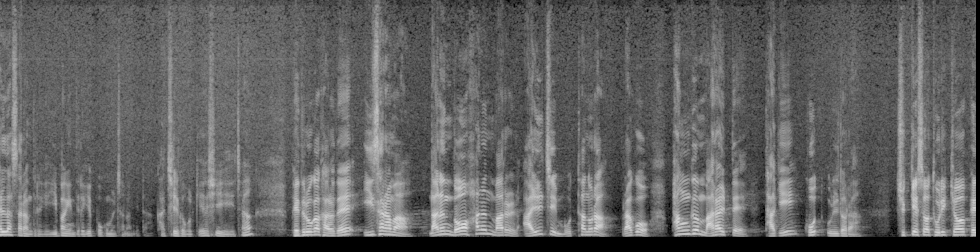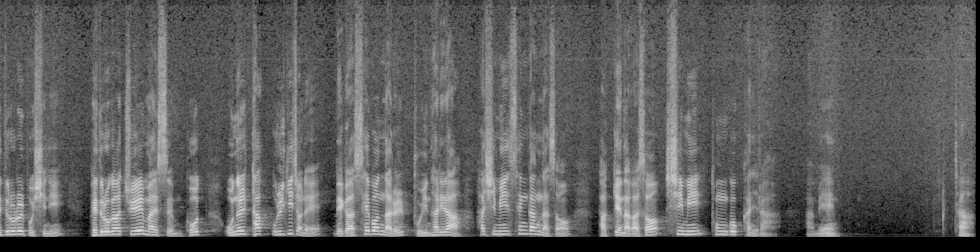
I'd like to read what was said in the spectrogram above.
헬라 사람들에게 이방인들에게 복음을 전합니다. 같이 읽어볼게요. 시작. 베드로가 가로되 이 사람아 나는 너 하는 말을 알지 못하노라라고 방금 말할 때 닭이 곧 울더라. 주께서 돌이켜 베드로를 보시니 베드로가 주의 말씀 곧 오늘 닭 울기 전에 내가 세 번 나를 부인하리라 하심이 생각나서 밖에 나가서 심히 통곡하니라. 아멘. 자,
